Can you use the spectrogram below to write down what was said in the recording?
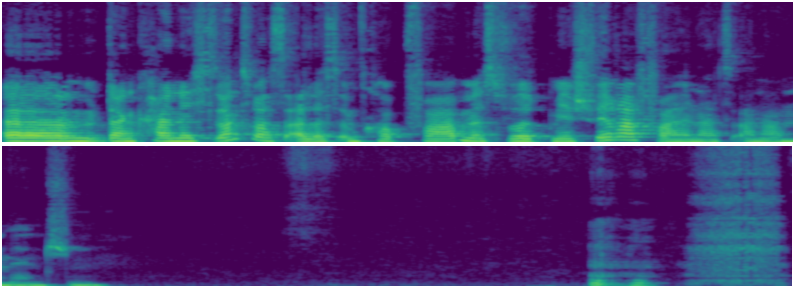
ähm, dann kann ich sonst was alles im Kopf haben. Es wird mir schwerer fallen als anderen Menschen. Mhm.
